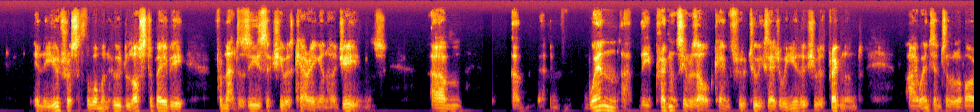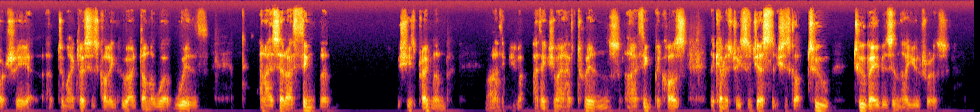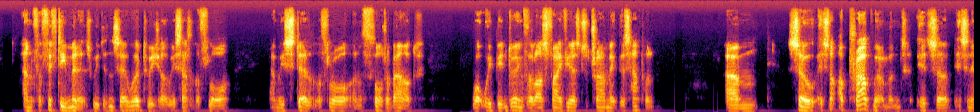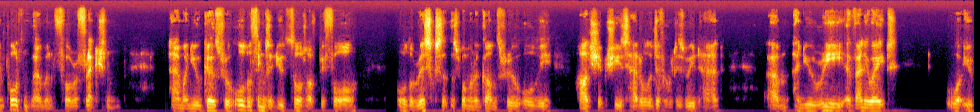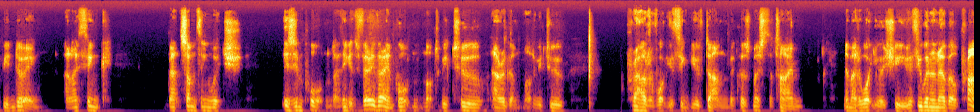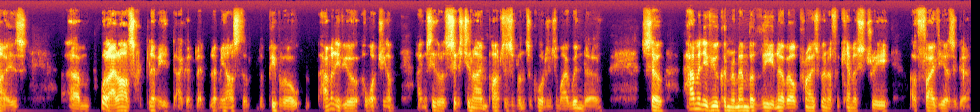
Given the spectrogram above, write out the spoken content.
in the uterus of the woman who'd lost a baby from that disease that she was carrying in her genes. Um, uh, when the pregnancy result came through two weeks later, we knew that she was pregnant. I went into the laboratory uh, to my closest colleague who I'd done the work with, and I said, I think that she's pregnant. Wow. I think she, I think she might have twins. I think because the chemistry suggests that she's got two two babies in her uterus. And for 15 minutes, we didn't say a word to each other. We sat at the floor and we stared at the floor and thought about what we've been doing for the last five years to try and make this happen. Um, so it's not a proud moment, it's, a, it's an important moment for reflection. And when you go through all the things that you'd thought of before, all the risks that this woman had gone through, all the hardships she's had, all the difficulties we'd had, um, and you re-evaluate what you've been doing. And I think that's something which is important. I think it's very, very important not to be too arrogant, not to be too proud of what you think you've done, because most of the time, no matter what you achieve, if you win a Nobel Prize, um, well, I'll ask. Let me. I could let, let me ask the, the people who. How many of you are watching? I can see there are 69 participants according to my window. So, how many of you can remember the Nobel Prize winner for chemistry of five years ago?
